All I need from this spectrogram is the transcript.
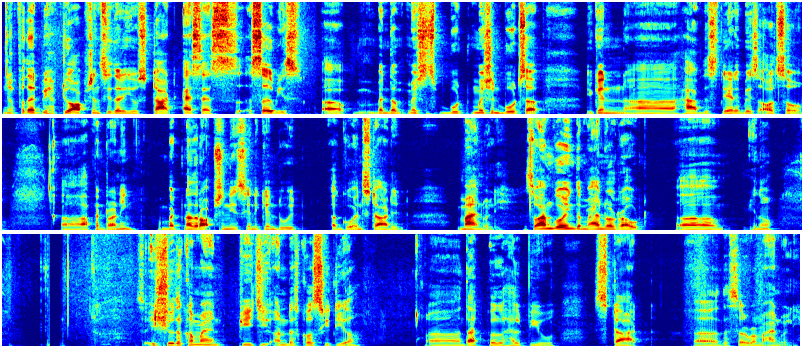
Now for that we have two options. Either you start a service uh, when the machine, boot, machine boots up, you can uh, have this database also uh, up and running. But another option is you can do it, uh, go and start it manually. So I'm going the manual route, uh, you know, so issue the command pg underscore ctl uh, that will help you start uh, the server manually.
